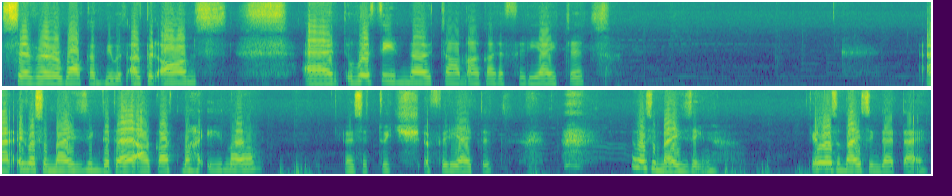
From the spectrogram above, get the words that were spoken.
server welcomed me with open arms, and within no time I got affiliated. Uh, it was amazing the day I got my email as a Twitch affiliated. it was amazing. It was amazing that day.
